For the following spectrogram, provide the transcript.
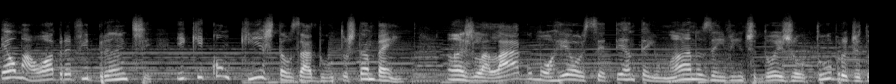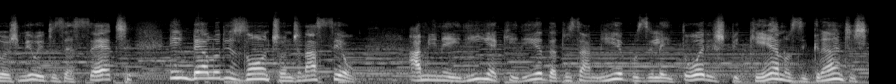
É uma obra vibrante e que conquista os adultos também. Ângela Lago morreu aos 71 anos em 22 de outubro de 2017 em Belo Horizonte, onde nasceu. A mineirinha querida dos amigos e leitores pequenos e grandes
